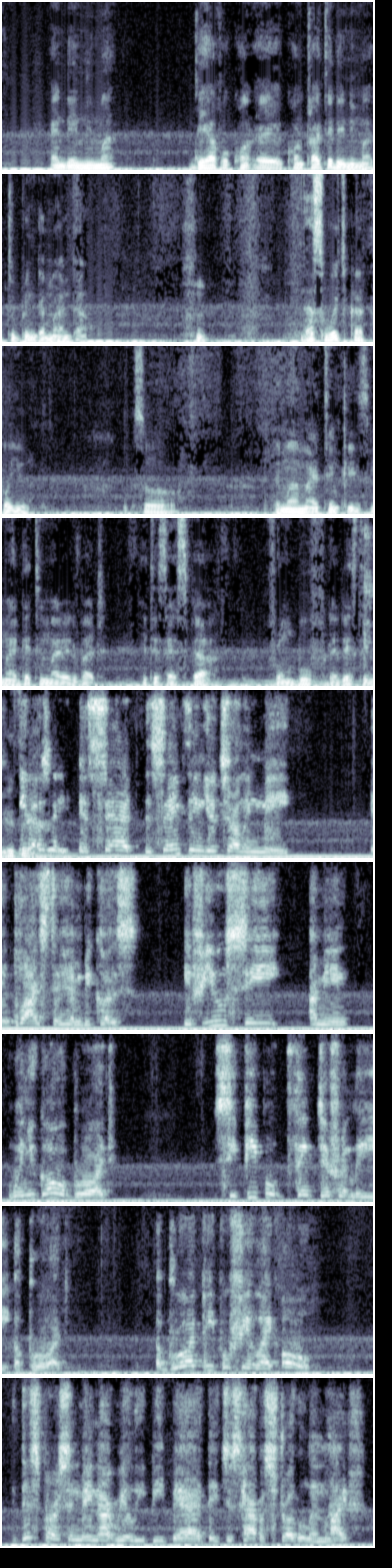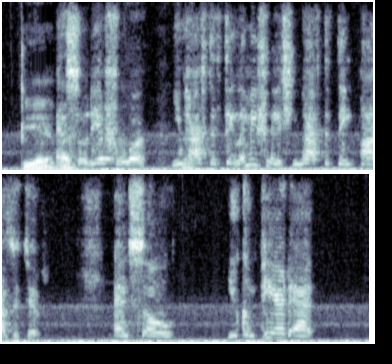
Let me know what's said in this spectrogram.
and the Enima, they have uh, contracted Enima to bring the man down. Hmm. That's witchcraft for you. So, the man might think he's getting married, but it is a spell. from both the thing. It's a-. It's sad. The same thing you're telling me applies to him because if you see, I mean, when you go abroad, see, people think differently abroad. Abroad, people feel like, oh, this person may not really be bad. They just have a struggle in life. yeah, And so, therefore, you have to think. Let me finish. You have to think positive. And so, you compare that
